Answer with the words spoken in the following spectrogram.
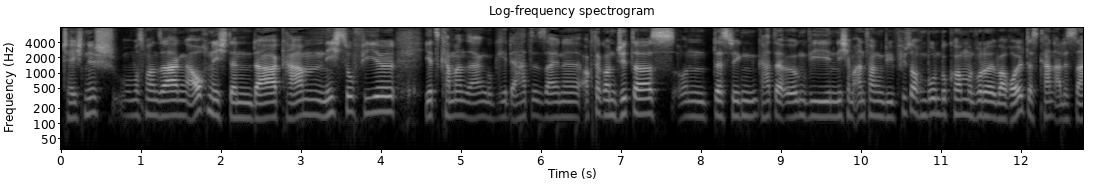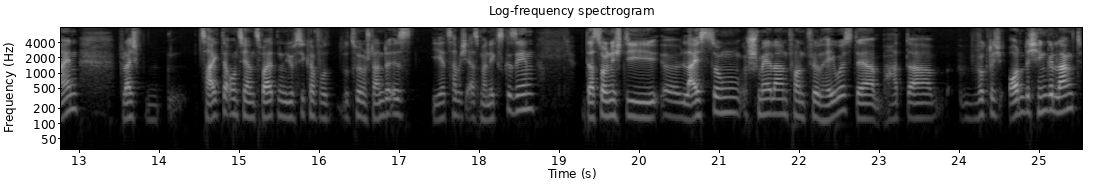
technisch muss man sagen, auch nicht, denn da kam nicht so viel. Jetzt kann man sagen, okay, der hatte seine Octagon Jitters und deswegen hat er irgendwie nicht am Anfang die Füße auf den Boden bekommen und wurde überrollt. Das kann alles sein. Vielleicht zeigt er uns ja im zweiten UFC-Kampf, wozu er imstande ist. Jetzt habe ich erstmal nichts gesehen. Das soll nicht die äh, Leistung schmälern von Phil Haywis. Der hat da wirklich ordentlich hingelangt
